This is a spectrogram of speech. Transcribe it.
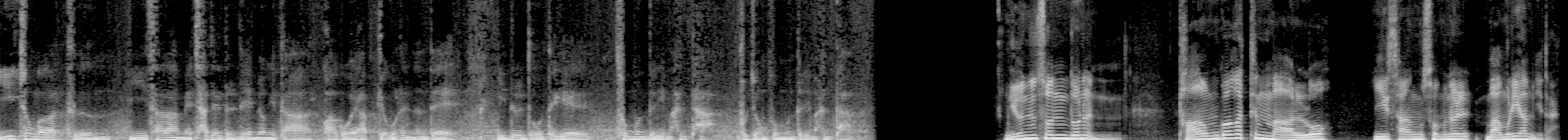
이천과 같은 이 사람의 자제들 4명이 다 과거에 합격을 했는데 이들도 되게 소문들이 많다. 부정 소문들이 많다. 윤선도는 다음과 같은 말로 이 상 소문을 마무리합니다.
